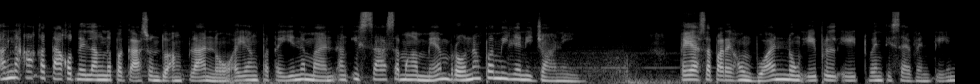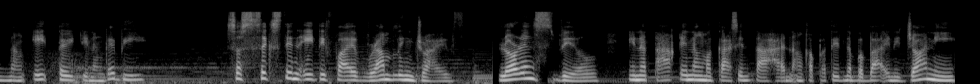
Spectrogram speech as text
Ang nakakatakot nilang napagkasundo ang plano ay ang patayin naman ang isa sa mga membro ng pamilya ni Johnny. Kaya sa parehong buwan noong April 8, 2017 ng 8.30 ng gabi, sa 1685 Rambling Drive, Lawrenceville, inatake ng magkasintahan ang kapatid na babae ni Johnny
